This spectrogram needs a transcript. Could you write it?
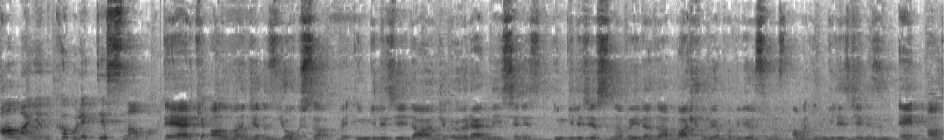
Almanya'nın kabul ettiği sınavlar. Eğer ki Almancanız yoksa ve İngilizceyi daha önce öğrendiyseniz İngilizce sınavıyla da başvuru yapabiliyorsunuz ama İngilizcenizin en az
